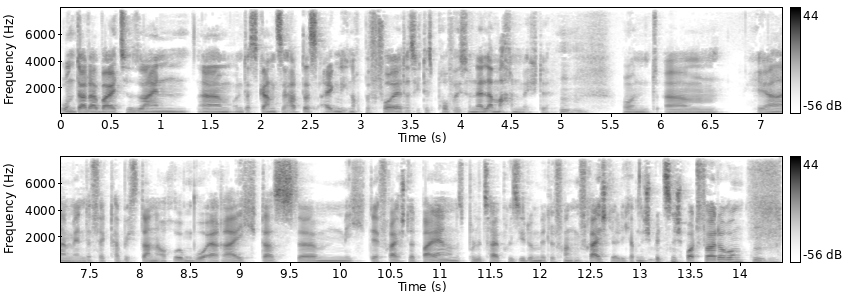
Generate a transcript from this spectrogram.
und da dabei zu sein. Ähm, und das Ganze hat das eigentlich noch befeuert, dass ich das professioneller machen möchte. Mhm. Und ähm, ja, im Endeffekt habe ich es dann auch irgendwo erreicht, dass ähm, mich der Freistaat Bayern und das Polizeipräsidium Mittelfranken freistellt. Ich habe eine Spitzensportförderung mhm.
